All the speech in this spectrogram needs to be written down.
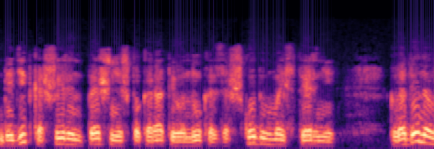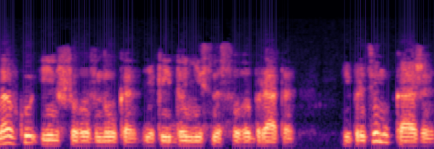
де дід Каширин, перш ніж покарати онука за шкоду в майстерні, кладе на лавку іншого внука, який доніс на свого брата, і при цьому каже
